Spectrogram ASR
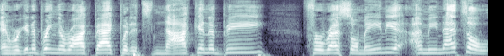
and we're going to bring The Rock back, but it's not going to be for WrestleMania. I mean, that's a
